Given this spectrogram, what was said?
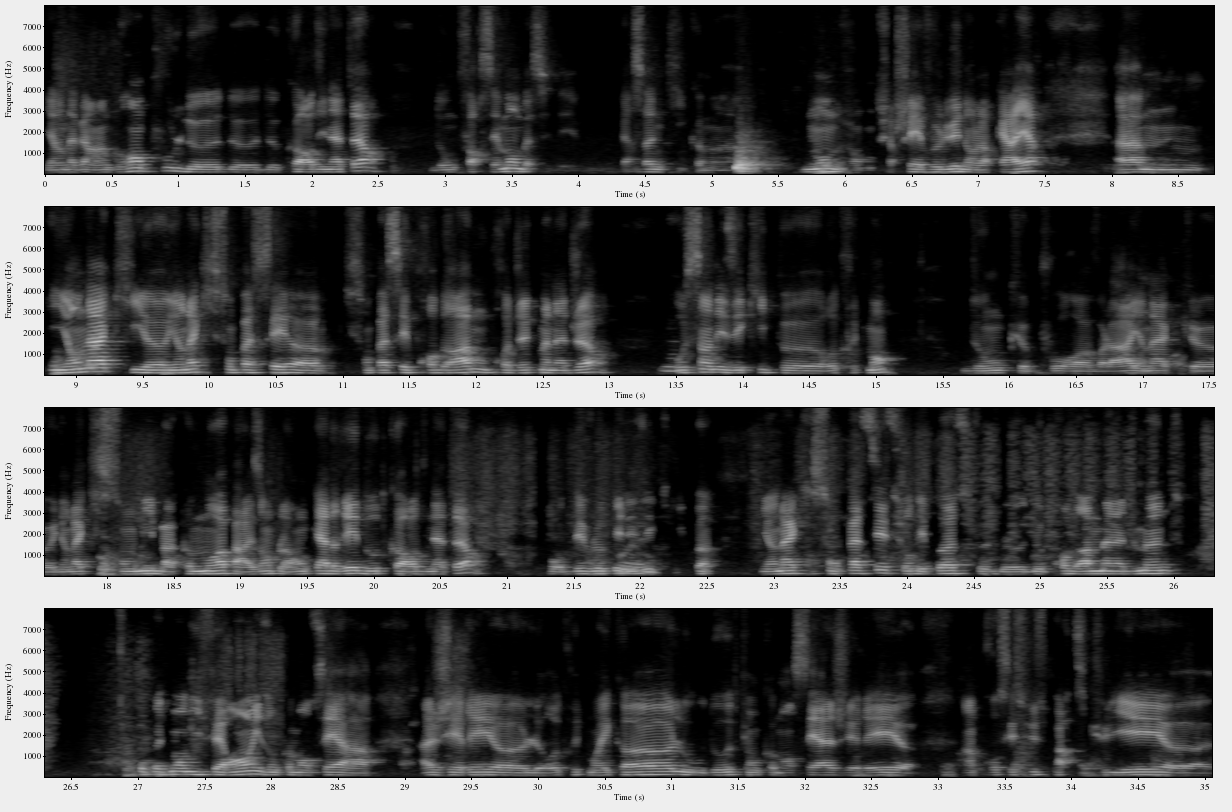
il y en avait un grand pool de, de, coordinateurs. Donc forcément, bah, c'est des personnes qui, comme euh, tout le monde, vont chercher à évoluer dans leur carrière. Euh, il y en a qui, euh, il y en a qui sont passés, qui sont passés programme ou project manager au sein des équipes recrutement. Donc pour voilà, il y en a que, il y en a qui sont mis, bah, comme moi par exemple, à encadrer d'autres coordinateurs pour développer les équipes. Il y en a qui sont passés sur des postes de, de programme management complètement différents. Ils ont commencé à, à gérer euh, le recrutement école ou d'autres qui ont commencé à gérer euh, un processus particulier euh,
